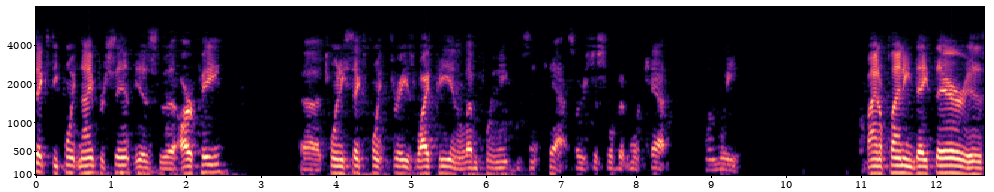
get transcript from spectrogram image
60.9% is the RP, uh, 26.3 is YP, and 11.8% cat. So there's just a little bit more cat on wheat. Final planting date there is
